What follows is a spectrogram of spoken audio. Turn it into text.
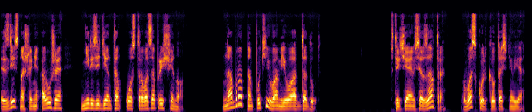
Здесь ношение оружия нерезидентам острова запрещено. На обратном пути вам его отдадут. «Встречаемся завтра? Во сколько?» — уточнил я.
